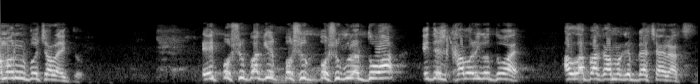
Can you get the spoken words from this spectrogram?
আমার উপর চালাইতো। এই পশু পাখির, পশু, পশুগুলোর দোয়া, এই দেশ খাবারিগুলো দোয়ায় আল্লাহ পাক আমাকে বেচায় রাখছে।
